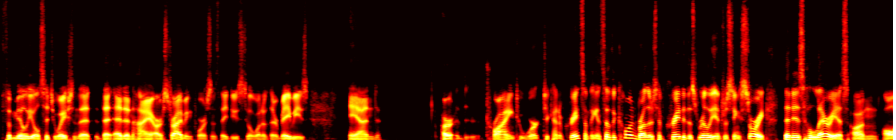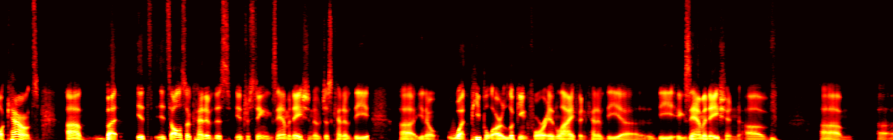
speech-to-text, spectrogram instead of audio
familial situation that that Ed and Hi are striving for since they do steal one of their babies and are trying to work to kind of create something. And so the Coen brothers have created this really interesting story that is hilarious on all counts, uh, but it's it's also kind of this interesting examination of just kind of the uh, you know what people are looking for in life and kind of the uh, the examination of um, uh,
